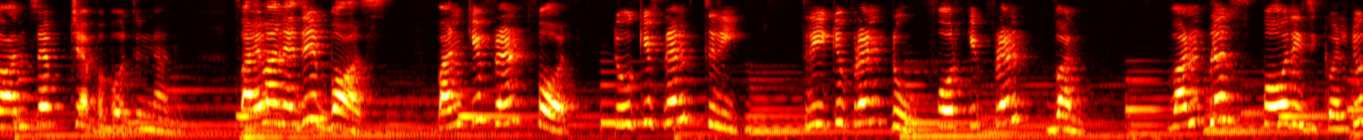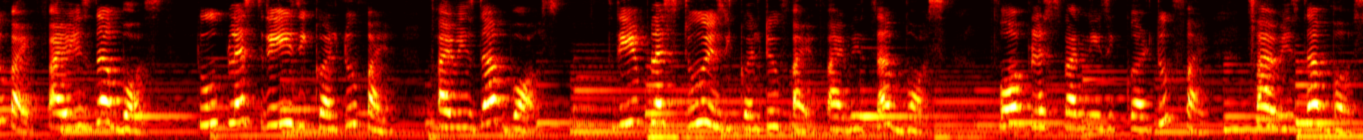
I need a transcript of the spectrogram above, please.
కాన్సెప్ట్ చెప్పబోతున్నాను. ఫైవ్ అనేది బాస్ వన్కి ఫ్రెండ్ ఫోర్ టూకి ఫ్రెండ్ త్రీ త్రీకి ఫ్రెండ్ టూ ఫోర్కి friend one one plus four is equal to five five is the boss two plus three is equal to five five is the boss. Three plus two is equal to five five is the boss four plus one is equal to five five is the boss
